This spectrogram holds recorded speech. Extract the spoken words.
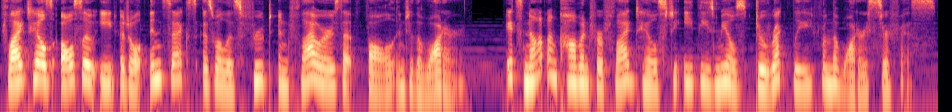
Flagtails also eat adult insects as well as fruit and flowers that fall into the water. It's not uncommon for flagtails to eat these meals directly from the water's surface.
